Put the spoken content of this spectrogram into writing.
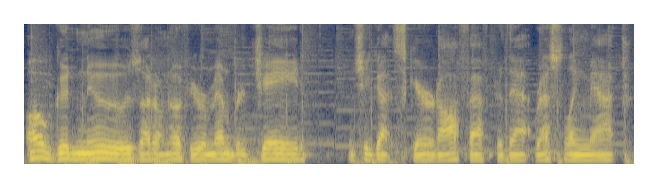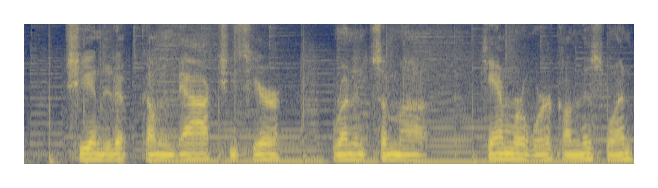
Oh, good news. I don't know if you remember Jade, and she got scared off after that wrestling match. She ended up coming back. She's here running some uh, camera work on this one.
